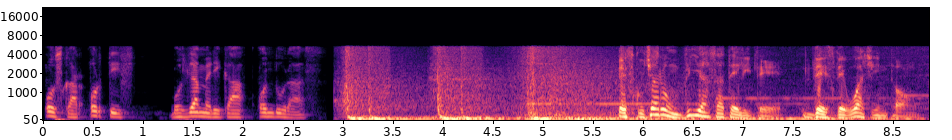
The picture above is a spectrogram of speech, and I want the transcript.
Oscar Ortiz, Voz de América, Honduras. Escucharon vía satélite desde Washington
